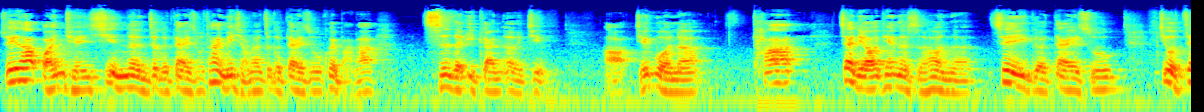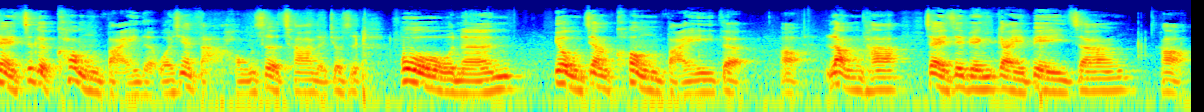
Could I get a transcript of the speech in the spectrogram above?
所以他完全信任这个代书，他也没想到这个代书会把他吃得一干二净。好，结果呢，他。在聊天的时候呢，这个代书就在这个空白的，我现在打红色叉的，就是不能用这样空白的啊，让他在这边盖被章啊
